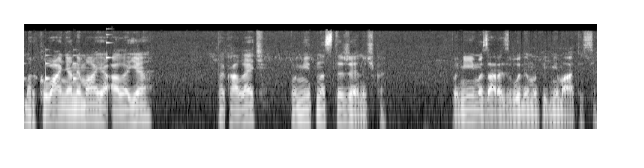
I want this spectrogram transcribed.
Маркування немає, але є така ледь помітна стежиночка. По ній ми зараз будемо підніматися.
